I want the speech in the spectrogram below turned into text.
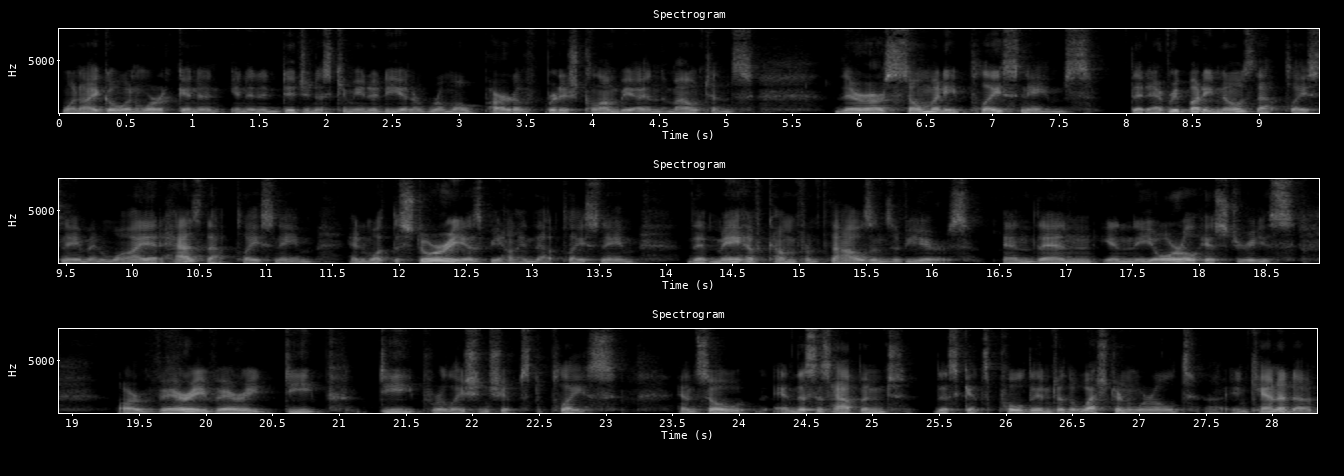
when I go and work in an, in an indigenous community in a remote part of British Columbia in the mountains, there are so many place names that everybody knows that place name and why it has that place name and what the story is behind that place name that may have come from thousands of years. And then in the oral histories are very, very deep deep relationships to place. And so, and this has happened, this gets pulled into the Western world uh, in Canada.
